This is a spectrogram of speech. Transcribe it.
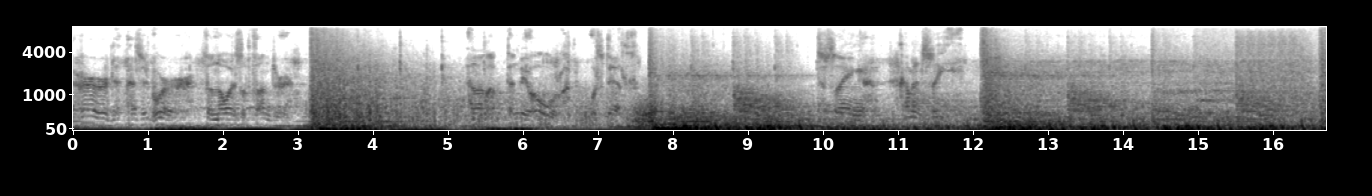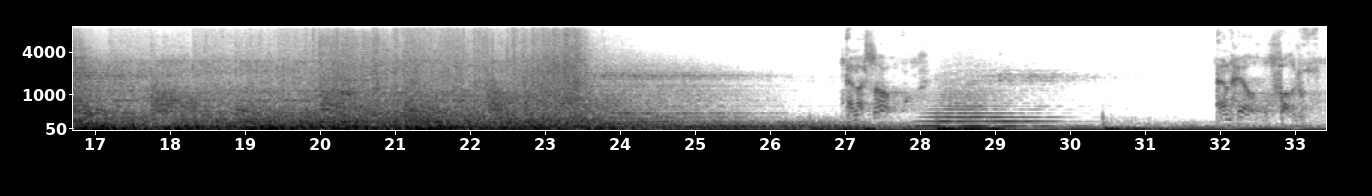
hear the noise of thunder. And I looked, and behold, was death. Saying, Come and see. And I saw. And hell followed me.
